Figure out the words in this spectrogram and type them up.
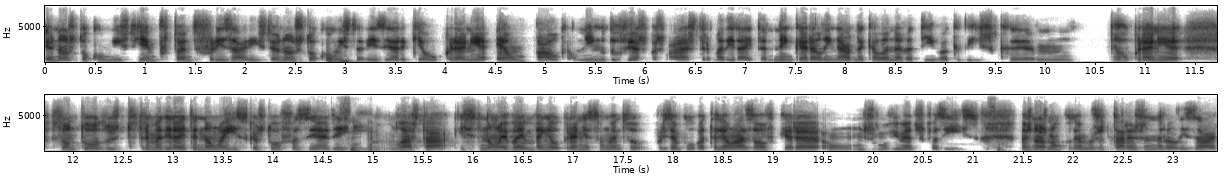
Eu não estou com isto, e é importante frisar isto, eu não estou com uhum. isto a dizer que a Ucrânia é um palco, é um ninho de vespas para a extrema-direita, nem quero alinhar naquela narrativa que diz que. Hum, a Ucrânia são todos de extrema-direita, não é isso que eu estou a fazer Sim. e lá está. Isto não é bem bem a Ucrânia, são antes, por exemplo, o Batalhão Azov, que era um, um dos movimentos que fazia isso. Sim. Mas nós não podemos estar a generalizar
